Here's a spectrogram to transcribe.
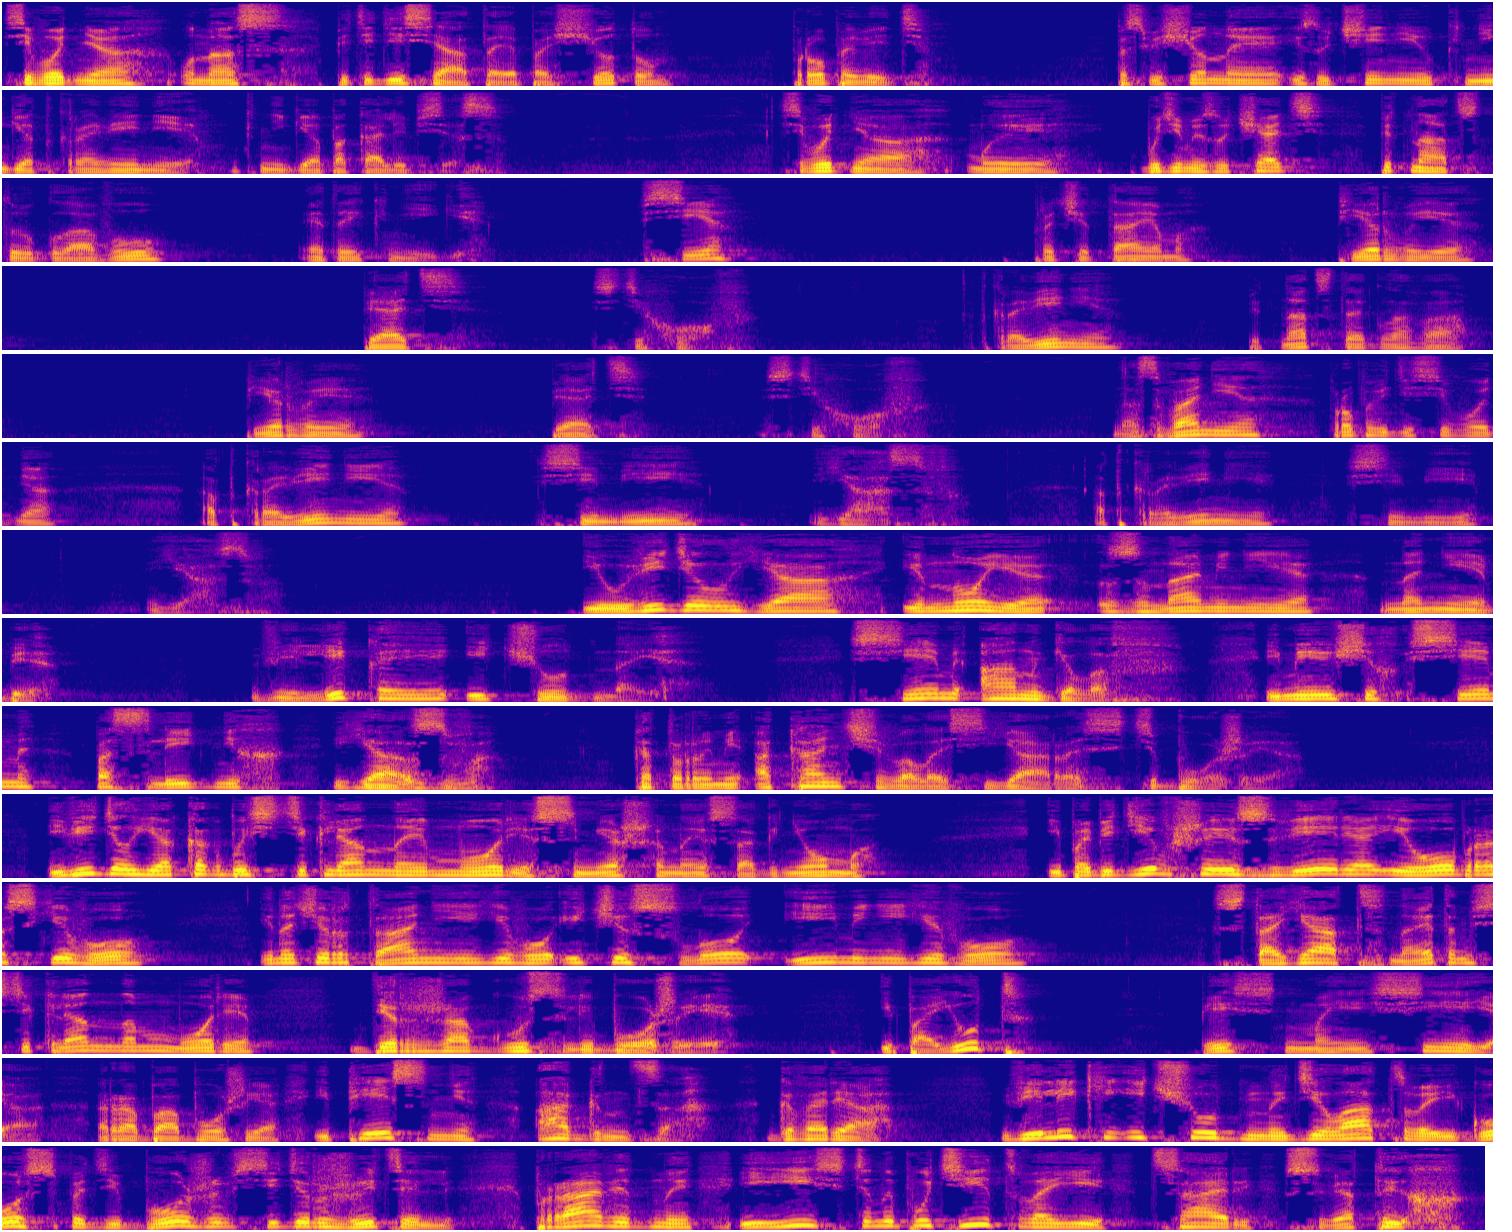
Сегодня у нас 50-я по счету проповедь, посвященная изучению книги Откровения, книги Апокалипсис. Сегодня мы будем изучать 15 главу этой книги. Все прочитаем первые пять стихов. Откровение, 15 глава, первые пять стихов. Название проповеди сегодня – «Откровение семи язв». Откровение семи язв. «И увидел я иное знамение на небе, великое и чудное. Семь ангелов, имеющих семь последних язв, которыми оканчивалась ярость Божия. И видел я как бы стеклянное море, смешанное с огнем, и победившие зверя и образ его, и начертание его, и число имени его, стоят на этом стеклянном море, держа гусли Божии, и поют песнь Моисея, раба Божия, и песнь Агнца, говоря, «Велики и чудны дела Твои, Господи, Боже Вседержитель, праведны и истины пути Твои, Царь святых».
